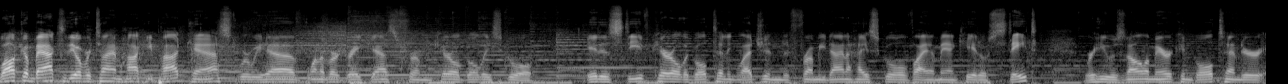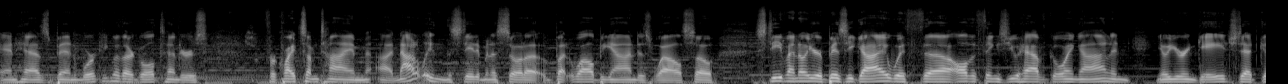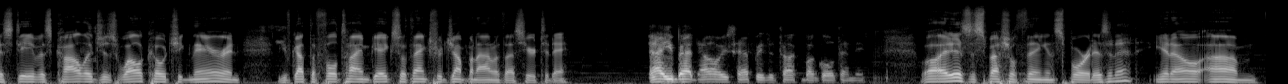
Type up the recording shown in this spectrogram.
Welcome back to the Overtime Hockey Podcast, where we have one of our great guests from Carroll Goalie School. It is Steve Carroll, the goaltending legend from Edina High School via Mankato State, where he was an All American goaltender and has been working with our goaltenders for quite some time, uh, not only in the state of Minnesota, but well beyond as well. So, Steve, I know you're a busy guy with uh, all the things you have going on, and you know you're engaged at Gustavus College as well, coaching there, and you've got the full time gig. So, thanks for jumping on with us here today. Yeah, you bet. i Always happy to talk about goaltending. Well, it is a special thing in sport, isn't it? You know, um,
